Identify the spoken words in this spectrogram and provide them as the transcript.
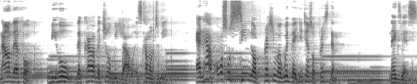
Now, therefore, behold, the cry of the children of Israel is come unto me, and have also seen the oppression wherewith the Egyptians oppressed them. Next verse.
